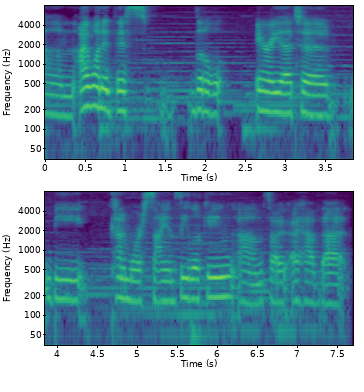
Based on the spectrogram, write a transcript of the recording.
Um, I wanted this little area to be kind of more sciency looking. Um, so I, I, have that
